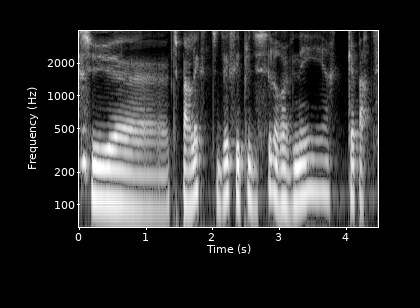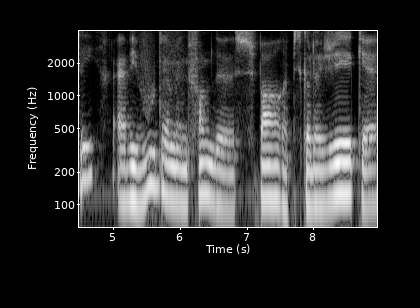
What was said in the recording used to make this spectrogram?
Tu, euh, tu parlais tu disais que c'est plus difficile revenir que partir. Avez-vous une forme de support psychologique, euh,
